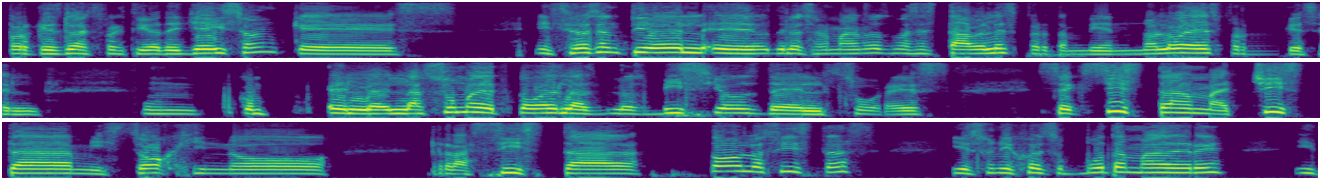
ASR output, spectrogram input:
porque es la perspectiva de Jason, que es en cierto sentido eh, de los hermanos más estables, pero también no lo es porque es el la suma de todos los vicios del sur. Es sexista, machista, misógino, racista, todos los y es un hijo de su puta madre. Y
